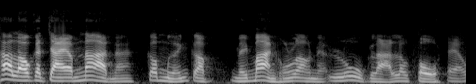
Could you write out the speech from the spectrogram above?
ถ้าเรากระจายอำนาจนะก็เหมือนกับในบ้านของเราเนี่ยลูกหลานเราโตแล้ว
